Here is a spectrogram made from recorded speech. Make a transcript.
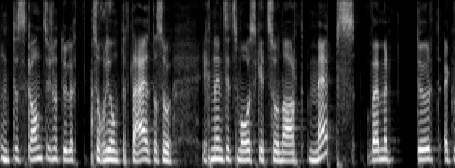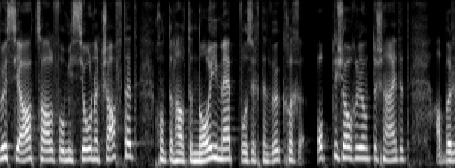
Und das Ganze ist natürlich so ein bisschen unterteilt. Also, ich nenne es jetzt mal, es gibt so eine Art Maps. Wenn man dort eine gewisse Anzahl von Missionen geschafft hat, kommt dann halt eine neue Map, die sich dann wirklich optisch auch ein bisschen unterscheidet. Aber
